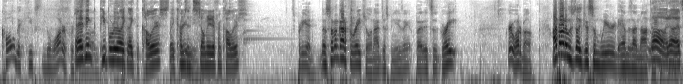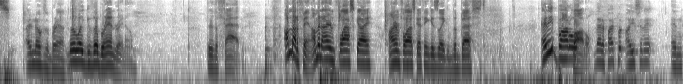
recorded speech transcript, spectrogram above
cold it keeps the water for. so And I think long. people really like like the colors. Like, it comes in so many different colors. it's pretty good. No, someone got it for Rachel, and I've just been using it. But it's a great, great water bottle. I thought it was like just some weird Amazon knockoff. No, no, that's I didn't know it was a brand. they're like the brand right now. They're the fad. I'm not a fan. I'm an Iron Flask guy. Iron Flask, I think, is like the best. Any bottle, Bottle. that if I put ice in it and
